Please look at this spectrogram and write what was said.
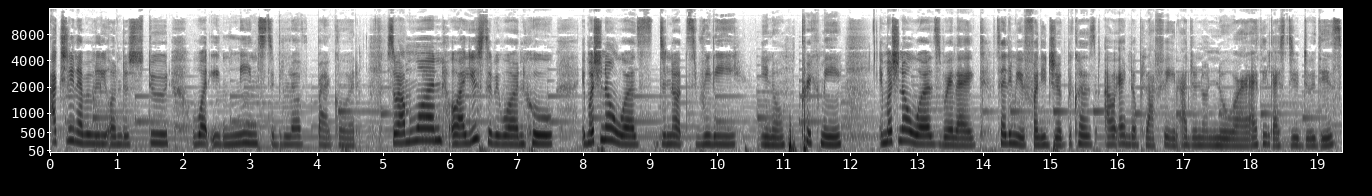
actually never really understood what it means to be loved by God. So I'm one, or I used to be one, who emotional words do not really, you know, prick me emotional words were like telling me a funny joke because I'll end up laughing. I do not know why. I think I still do this.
